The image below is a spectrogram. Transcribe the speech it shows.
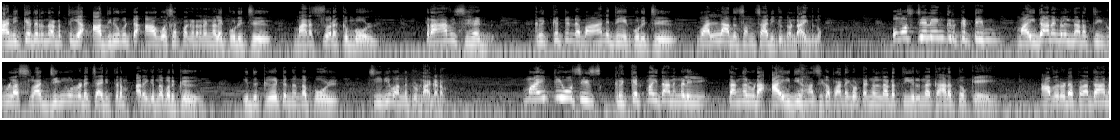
തനിക്കെതിരെ നടത്തിയ അതിരുവിട്ട ആഘോഷ പ്രകടനങ്ങളെക്കുറിച്ച് മനസ്സുറക്കുമ്പോൾ ട്രാവിസ് ഹെഡ് ക്രിക്കറ്റിന്റെ മാന്യതയെക്കുറിച്ച് വല്ലാതെ സംസാരിക്കുന്നുണ്ടായിരുന്നു. ഓസ്ട്രേലിയൻ ക്രിക്കറ്റ് ടീം മൈതാനങ്ങളിൽ നടത്തിയിട്ടുള്ള സ്ലഡ്ജിങ്ങുകളുടെ ചരിത്രം അറിയുന്നവർക്ക് ഇത് കേട്ടു നിന്നപ്പോൾ ചിരി വന്നിട്ടുണ്ടാകണം. മൈറ്റിയോസിസ് ക്രിക്കറ്റ് മൈതാനങ്ങളിൽ തങ്ങളുടെ ഐതിഹാസിക പടയോട്ടങ്ങൾ നടത്തിയിരുന്ന കാലത്തൊക്കെ അവരുടെ പ്രധാന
